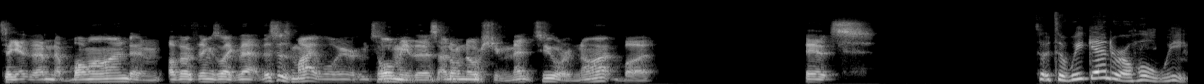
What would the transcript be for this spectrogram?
to get them to bond and other things like that. This is my lawyer who told me this. I don't know if she meant to or not, but it's. So it's a weekend or a whole week?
